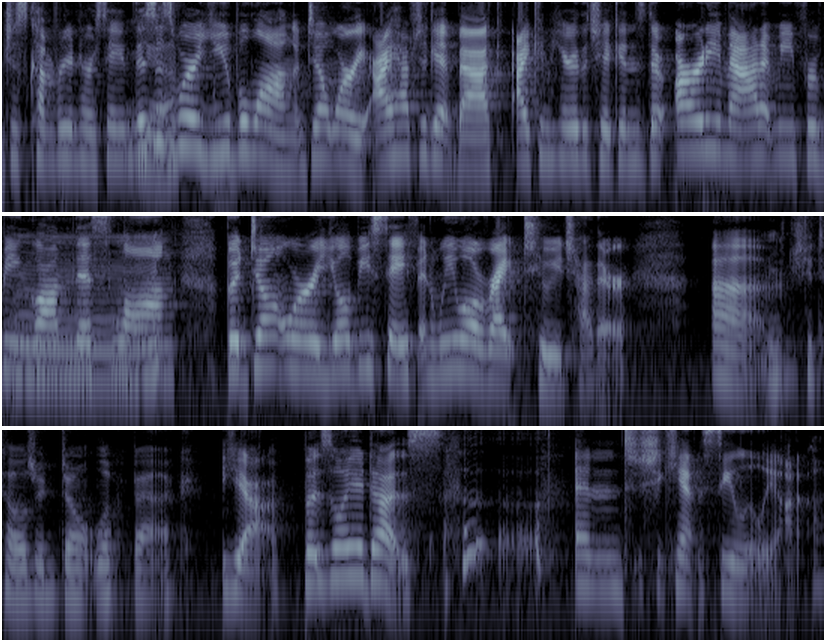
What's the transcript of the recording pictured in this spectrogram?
just comforting her, saying, This is where you belong. Don't worry. I have to get back. I can hear the chickens. They're already mad at me for being gone this Mm. long. But don't worry. You'll be safe and we will write to each other. Um, she tells her don't look back. yeah. But Zoya does. and she can't see Liliana.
